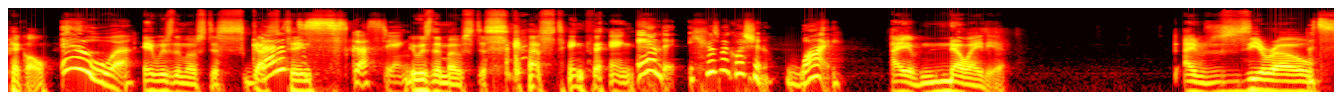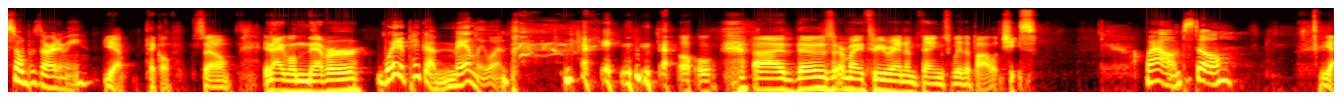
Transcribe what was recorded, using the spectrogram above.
Pickle. Ew. It was the most disgusting. That is disgusting. it was the most disgusting thing. and here's my question why? I have no idea. I have zero. That's so bizarre to me. yeah, pickle. So, and I will never. Way to pick a manly one. no. Uh, those are my three random things with apologies. Wow, I'm still. Yeah.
